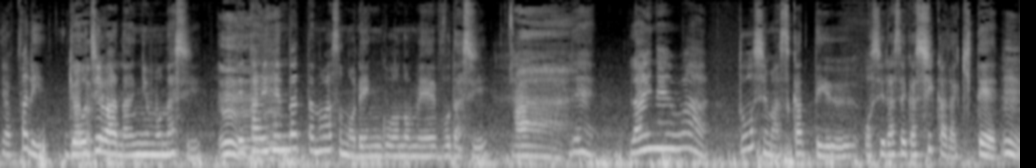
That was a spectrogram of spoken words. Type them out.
やっぱり行事は何にもなし。うんうんうん。で大変だったのはその連合の名簿だし。で来年はどうしますかっていうお知らせが市から来てうんうんう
